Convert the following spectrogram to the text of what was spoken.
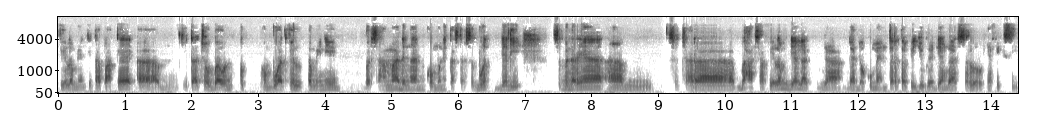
film yang kita pakai um, kita coba untuk membuat film ini bersama dengan komunitas tersebut. Jadi sebenarnya um, secara bahasa film dia nggak nggak nggak dokumenter tapi juga dia nggak seluruhnya fiksi.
